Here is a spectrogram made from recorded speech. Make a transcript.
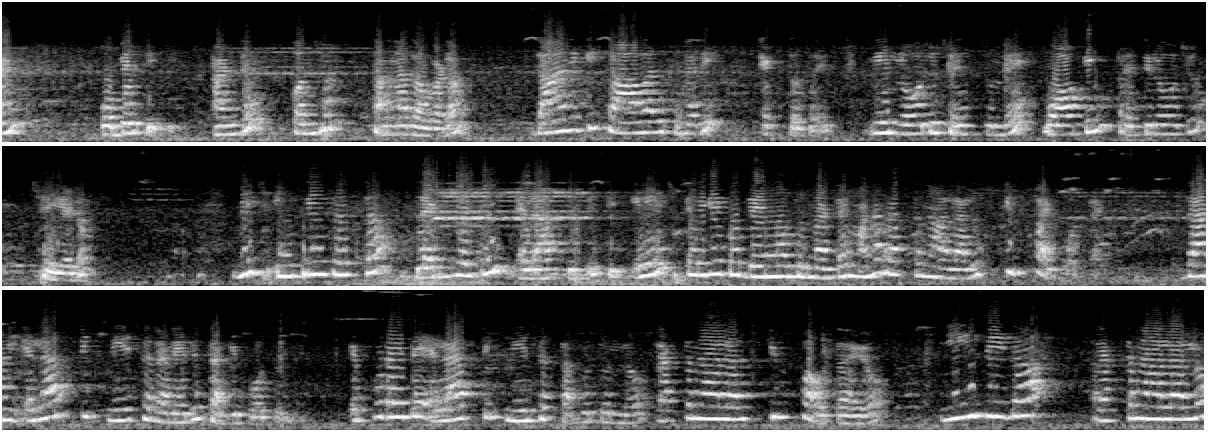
and obesity అంటే కొంచెం సన్నగవ్వడం. దానికి కావాల్సినది ఎక్సర్సైజ్ మీరు రోజు చేస్తుండే వాకింగ్ ప్రతిరోజు చేయడం. Which increases the blood vessel elasticity age పెరిగే కొద్ది ఏమవుతుందంటే మన రక్తనాళాలు స్టిఫ్ అయిపోతాయి. దాని ఎలాస్టిక్ నేచర్ అనేది తగ్గిపోతుంది. ఎప్పుడైతే ఎలాస్టిక్ నేచర్ తగ్గుతుందో రక్తనాళాలు స్టిఫ్ అవుతాయో ఈజీగా రక్తనాళాల్లో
